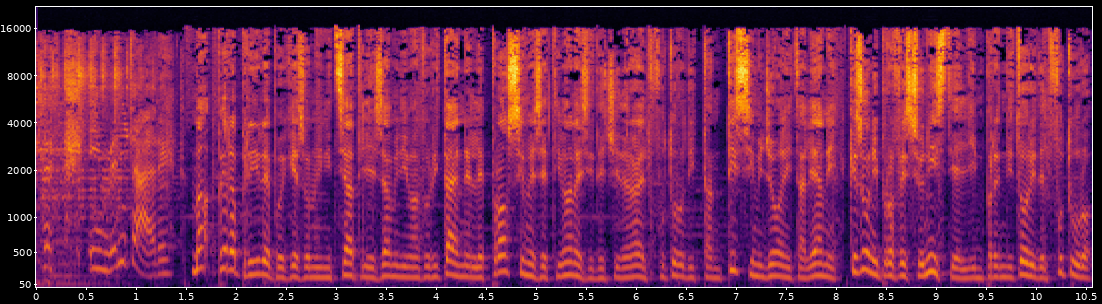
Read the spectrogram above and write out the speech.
inventare. Ma per aprire, poiché sono iniziati gli esami di maturità e nelle prossime settimane si deciderà il futuro di tantissimi giovani italiani che sono i professionisti e gli imprenditori del futuro,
